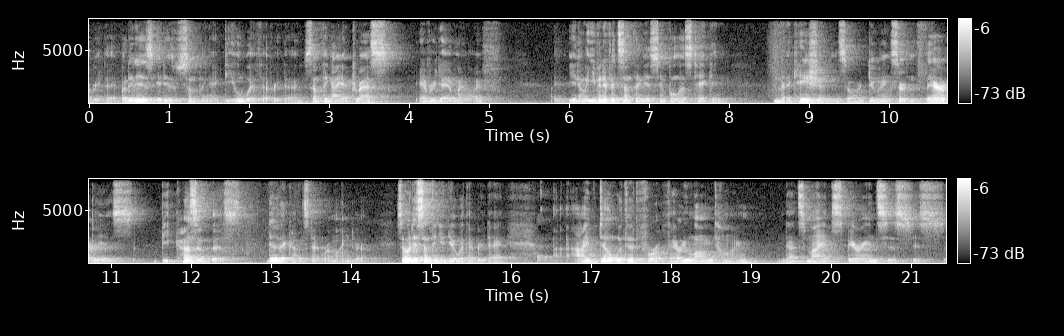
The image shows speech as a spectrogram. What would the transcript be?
every day. But it is, it is something I deal with every day, something I address every day of my life. You know, even if it's something as simple as taking medications or doing certain therapies because of this, they're the constant reminder. So it is something you deal with every day. I've dealt with it for a very long time. That's my experience. Is, is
